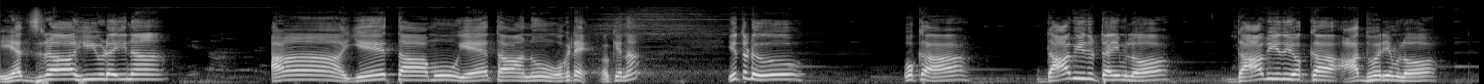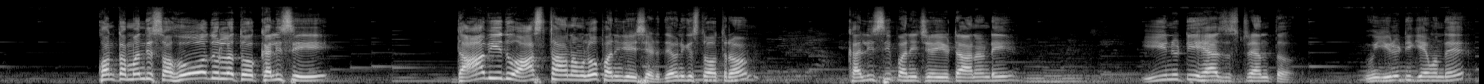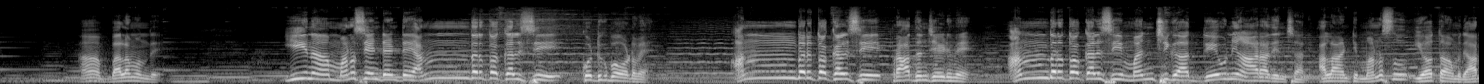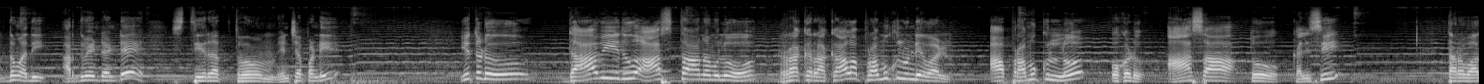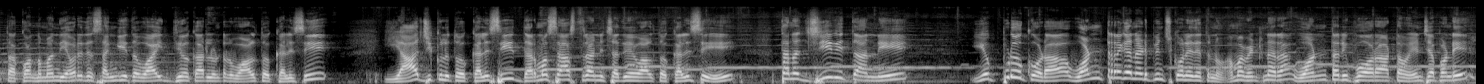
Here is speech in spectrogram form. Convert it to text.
యజ్రాహీయుడైన ఆ, ఏతాము ఏతాను. ఒకటే ఓకేనా? ఇతడు ఒక దావీదు టైంలో దావీదు యొక్క ఆధ్వర్యంలో కొంతమంది సహోదరులతో కలిసి దావీదు ఆస్థానంలో పనిచేశాడు. దేవునికి స్తోత్రం. కలిసి పనిచేయుట అనండి. యూనిటీ హ్యాజ్ స్ట్రెంగ్త్ యూనిటీకి ఏముంది? బలం ఉంది. ఈయన మనసు ఏంటంటే అందరితో కలిసి కొట్టుకుపోవడమే. అందరితో కలిసి ప్రార్థన చేయడమే. అందరితో కలిసి మంచిగా దేవుని ఆరాధించాలి. అలాంటి మనసు యోతాముది. అర్థం అది. అర్థం ఏంటంటే స్థిరత్వం. ఏం చెప్పండి? ఇతడు దావీదు ఆస్థానములో రకరకాల ప్రముఖులు ఉండేవాళ్ళు ఆ ప్రముఖుల్లో ఒకడు ఆశాతో కలిసి తర్వాత కొంతమంది ఎవరైతే సంగీత వాయిద్యకారులు ఉంటారో వాళ్ళతో కలిసి యాజకులతో కలిసి ధర్మశాస్త్రాన్ని చదివే వాళ్ళతో కలిసి తన జీవితాన్ని ఎప్పుడూ కూడా ఒంటరిగా నడిపించుకోలేదు ఇతను. అమ్మ వింటున్నారా? ఒంటరి పోరాటం. ఏం చెప్పండి?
